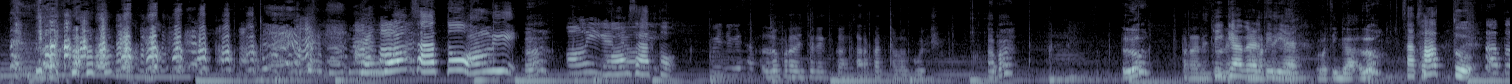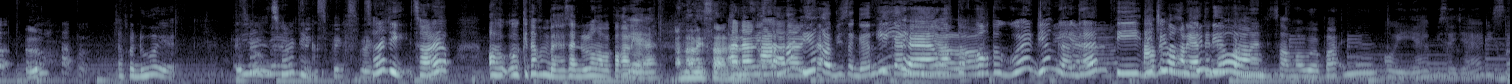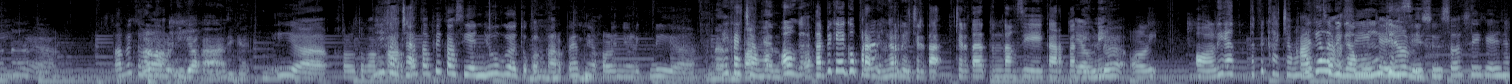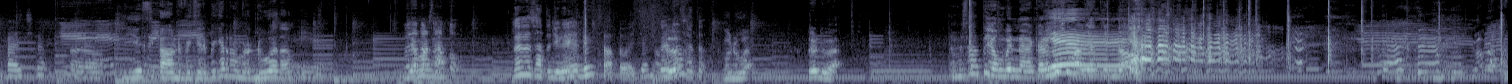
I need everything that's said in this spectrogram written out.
Yang bohong satu. Oli. Hah? Oli kan Bohong satu. gue juga satu Lu pernah diculik tukang karpet kalau gue Apa? Lu? pernah diculik. Tiga nomor berarti tiga. dia. Nomor tiga, lu? Satu. Satu. satu Lu? satu Apa dua ya? Eh, Soalnya- soalnya di-. Soalnya di soalnya oh, oh, kita pembahasan dulu nggak apa-apa kali Iya. ya. Analisa. Analisa. Karena dia analisa. nggak bisa ganti kan Iya, waktu lo. waktu gue dia nggak Iya. ganti, dia Tapi cuma ngeliatin dia doang. sama bapaknya. Oh iya, bisa jadi sih. Iya. Tapi kalau nomor tiga kan? Tiga. iya, kalau tukang Ini karpet kaca- tapi kasihan juga tukang karpetnya kalau nyulik dia. Bener, Ini kaca dipakein mo- Oh, tapi kayak gue pernah denger deh cerita cerita tentang si karpet Ya ini. udah, oli. Oli, tapi kaca Kaca kayak lebih gak sih, mungkin kayaknya sih. lebih susah sih kayaknya kaca. Iya sih kalau dipikir-pikir nomor dua tau. Iya. gue tetap Zaman satu Gue tuh satu juga Iya ya. deh, satu aja Gue tuh satu. Gue dua. Lu dua. Nomor satu yang benar, karena gue cuma liatin doang.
